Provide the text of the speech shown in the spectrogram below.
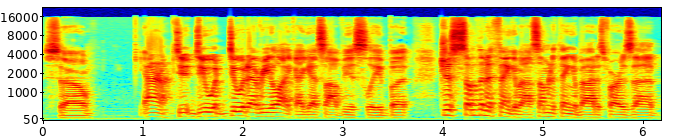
So I don't know. Do do what do whatever you like, I guess. Obviously, but just something to think about. Something to think about as far as uh,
